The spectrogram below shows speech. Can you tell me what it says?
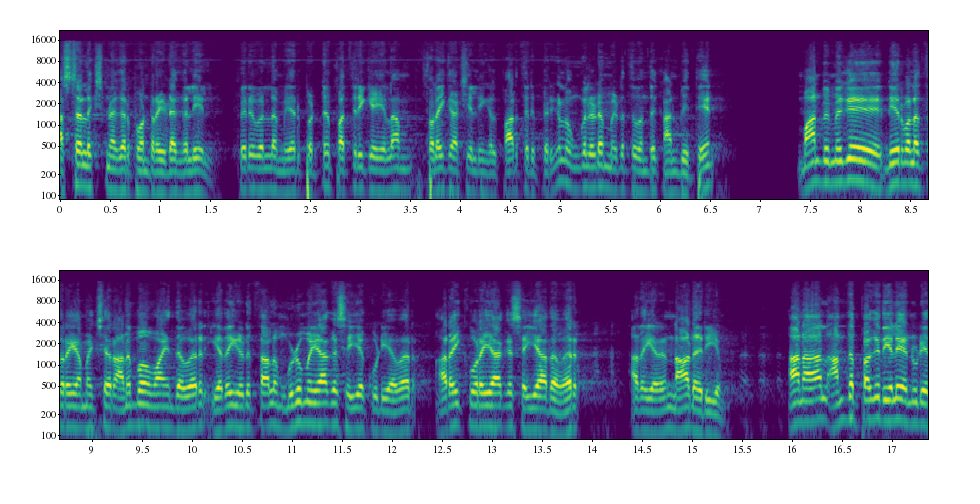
அஷ்டலட்சுமி நகர் போன்ற இடங்களில் பெருவெள்ளம் ஏற்பட்டு பத்திரிகையெல்லாம் தொலைக்காட்சியில் நீங்கள் பார்த்திருப்பீர்கள். உங்களிடம் எடுத்து வந்து காண்பித்தேன். மாண்புமிகு நீர்வளத்துறை அமைச்சர் அனுபவம் வாய்ந்தவர் எதை எடுத்தாலும் முழுமையாக செய்யக்கூடியவர் அரைக்குறையாக செய்யாதவர் அதை நாடு அறியும் ஆனால் அந்த பகுதியில் என்னுடைய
